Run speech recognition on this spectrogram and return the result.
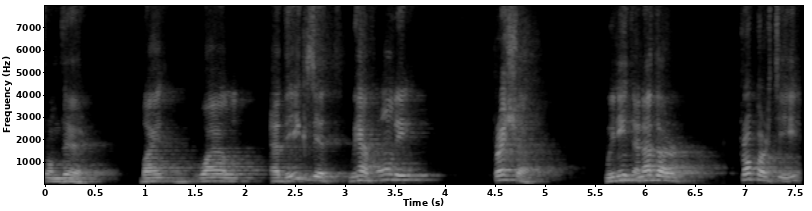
from there. By, while at the exit, we have only pressure. We need another property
